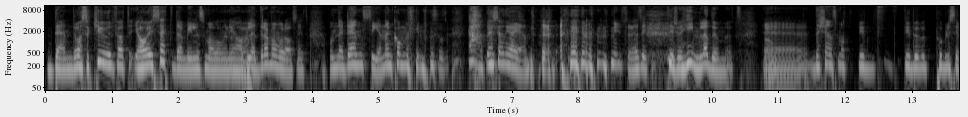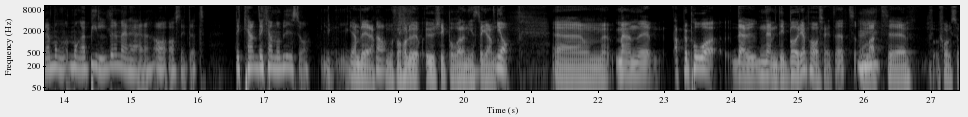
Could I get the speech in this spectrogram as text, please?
den. Det var så kul för att jag har ju sett den bilden så många gånger när jag har bläddrat med våra avsnitt. Och när den scenen kommer i filmen så, ja, den känner jag igen. den ser, så himla dum ut. Eh, det känns som att vi, vi behöver publicera många, många bilder med det här avsnittet. Det kan, det kan nog bli så. Det kan bli det. Ja. Man får hålla utkik på vår Instagram. då. Ja. Ehm, men eh, apropå det du nämnde i början på avsnittet om att, eh, folk så,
